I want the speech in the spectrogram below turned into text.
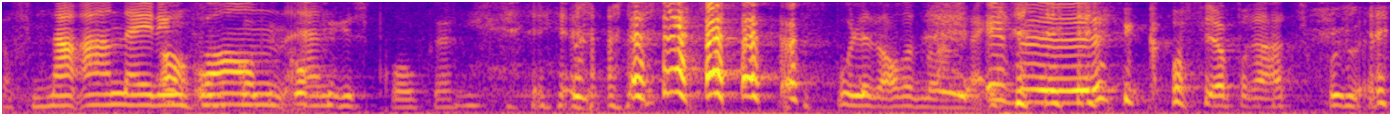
of naar aanleiding oh, over van. kopje koffie en gesproken. spoelen is altijd belangrijk. Even koffieapparaat spoelen.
